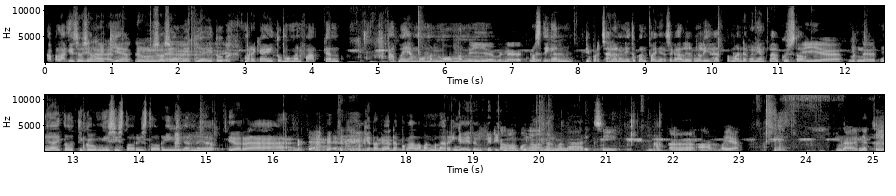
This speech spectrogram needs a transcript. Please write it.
apalagi sosial media ada. bro Nah. sosial media itu mereka itu memanfaatkan apa ya momen-momen Iya benar. mesti kan di perjalanan itu kan banyak sekali ngelihat pemandangan yang bagus toh Iya benar. ya itu tinggal ngisi story story kan ya ya ra. oke tapi ada pengalaman menarik nggak itu di gunung-gunung pengalaman gitu? menarik sih eh, apa ya? Banyak sih.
